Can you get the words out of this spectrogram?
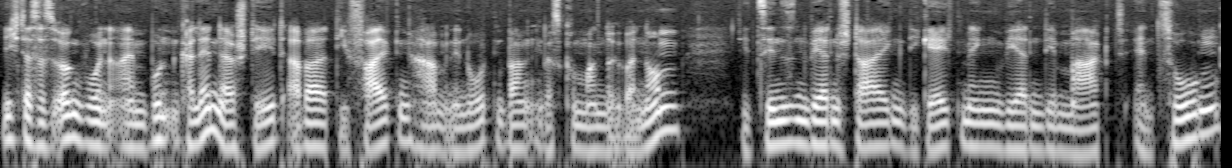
Nicht, dass das irgendwo in einem bunten Kalender steht, aber die Falken haben in den Notenbanken das Kommando übernommen. Die Zinsen werden steigen, die Geldmengen werden dem Markt entzogen.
